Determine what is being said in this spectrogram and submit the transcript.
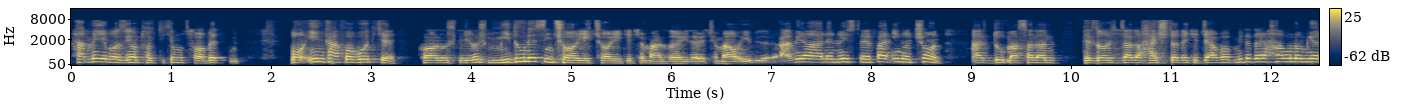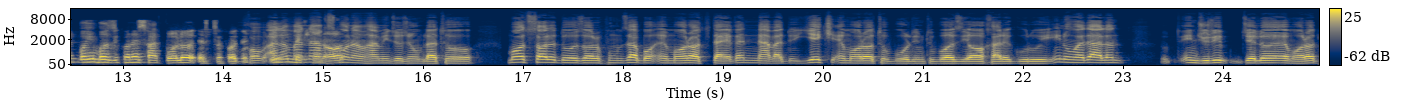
همه بازی هم تاکتیکمون ثابت بود. با این تفاوت که کارلوس کیروش می‌دونست این 4 1 4 1 چه مزایایی داره چه معایبی داره. امیر علنوی صرفا اینو چون از دو مثلا 1380 که جواب میده داره همونو میاد با این بازیکن سطح بالا استفاده خب الان من نقص کنم همینجا جملتو ما سال 2015 با امارات دقیقه 91 امارات رو بردیم تو بازی آخر گروهی. این اومده الان اینجوری جلو امارات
